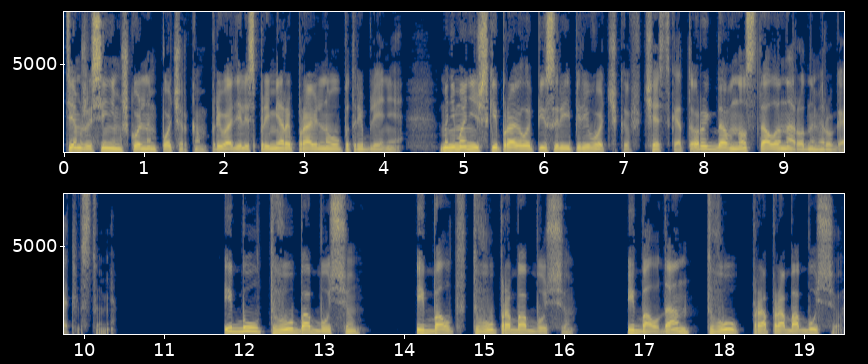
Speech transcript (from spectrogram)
тем же синим школьным почерком, приводились примеры правильного употребления, мнемонические правила писарей и переводчиков, часть которых давно стала народными ругательствами. «Ибул тву бабусю», «Ибалт тву прабабусю», «Ибалдан тву прапрабабусю».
